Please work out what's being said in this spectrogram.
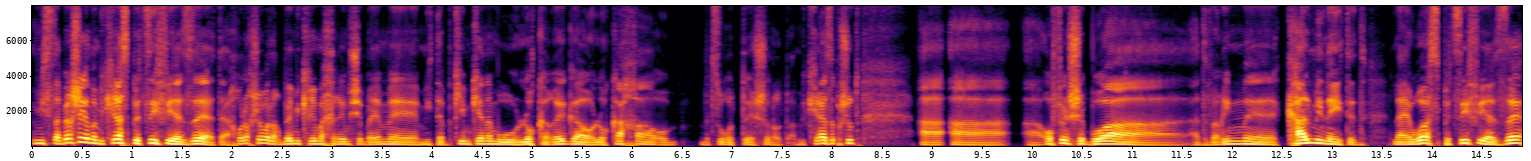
מסתבר שגם במקרה הספציפי הזה, אתה יכול לחשוב על הרבה מקרים אחרים שבהם אה, מתאבקים כן אמרו לא כרגע, או לא ככה, או בצורות אה, שונות. המקרה הזה פשוט, האופן שבו הדברים קלמינטד לאירוע הספציפי הזה,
